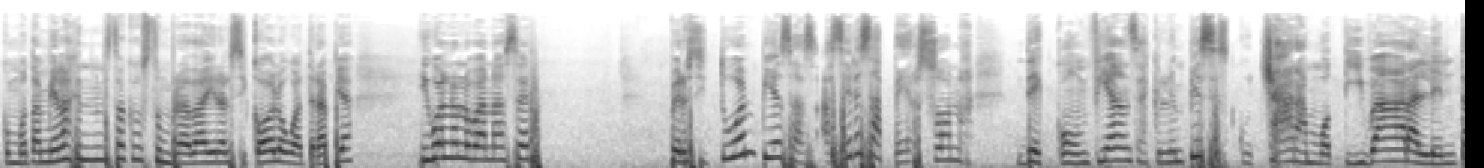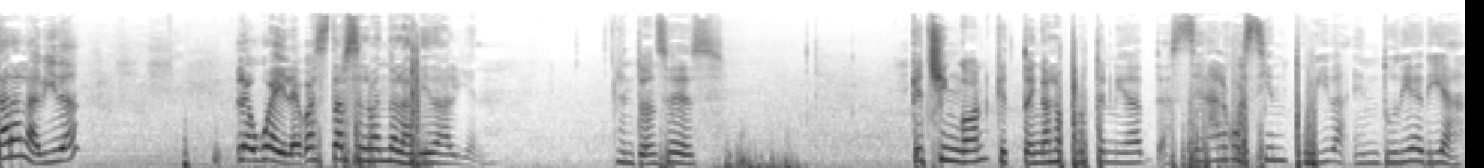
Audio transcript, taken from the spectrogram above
como también la gente no está acostumbrada a ir al psicólogo, a terapia, igual no lo van a hacer. Pero si tú empiezas a ser esa persona de confianza, que lo empiezas a escuchar, a motivar, a alentar a la vida, le, güey, le vas a estar salvando la vida a alguien. Entonces, qué chingón que tengas la oportunidad de hacer algo así en tu vida, en tu día a día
